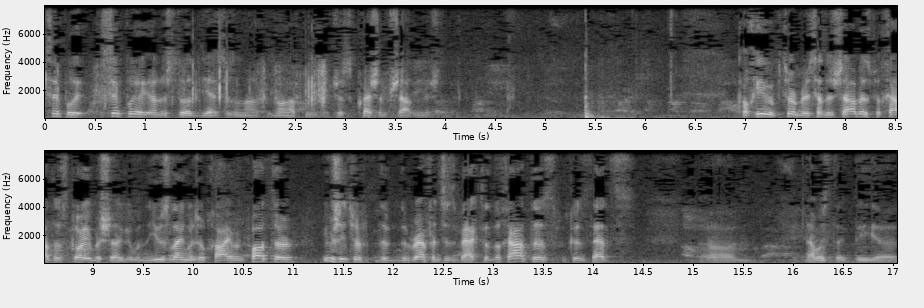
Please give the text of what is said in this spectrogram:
simply, simply understood, yes, there's no, no nafka just question Pshat and Mishnah. When they use language of Chayiv and Potter, usually the, the reference is back to the Chatas because that's um, that was the the uh,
